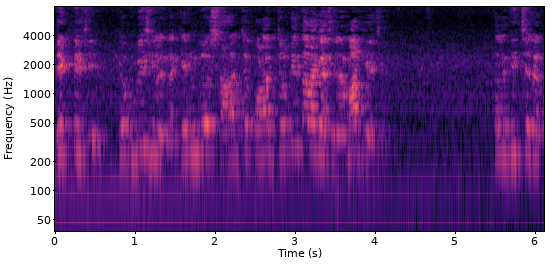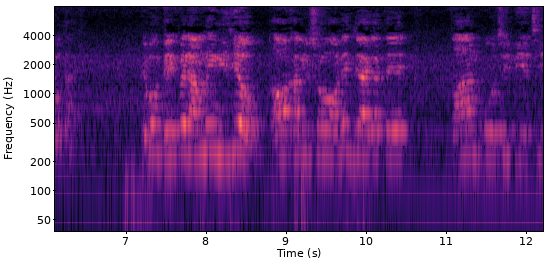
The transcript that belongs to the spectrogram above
দেখতেছি। কেউ ভুগেছিলেন না। কেন্দ্রীয় সাহায্য করার জন্যই তারা গেছিলেন, মার খেয়েছে তাহলে দিচ্ছে না কোথায়? এবং দেখবেন আমি নিজেও গাওয়াখালী সহ অনেক জায়গাতে কান পৌঁছে দিয়েছি।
